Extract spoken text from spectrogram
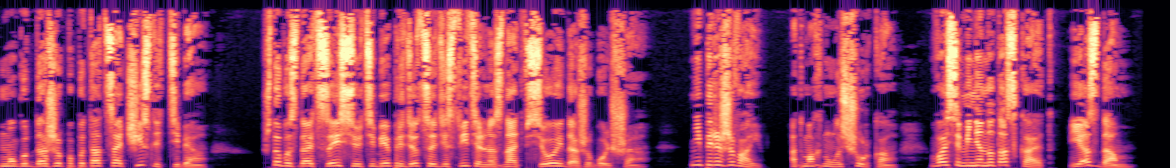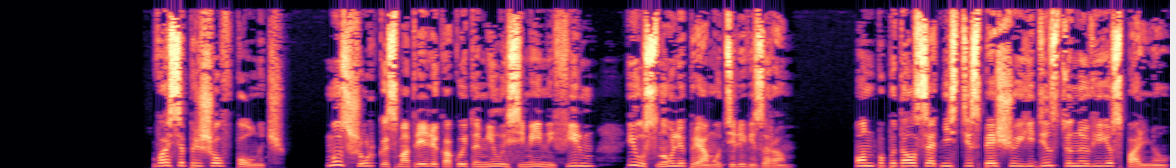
Могут даже попытаться отчислить тебя. Чтобы сдать сессию, тебе придется действительно знать все и даже больше». «Не переживай», — отмахнулась Шурка. «Вася меня натаскает. Я сдам». Вася пришел в полночь. Мы с Шуркой смотрели какой-то милый семейный фильм и уснули прямо у телевизора. Он попытался отнести спящую единственную в ее спальню,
